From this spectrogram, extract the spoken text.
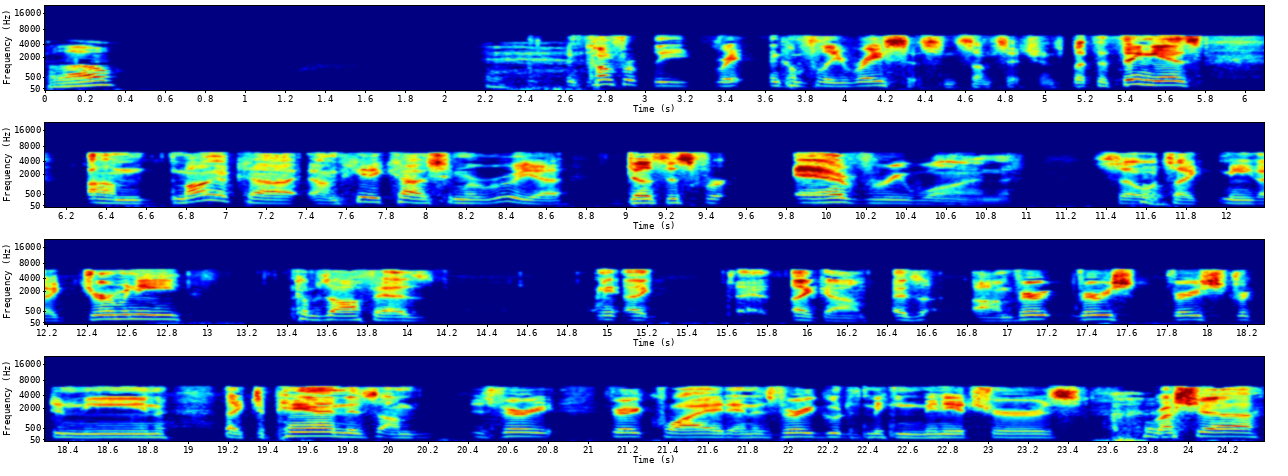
Hello? and comfortably ra- and comfortably racist in some situations. But the thing is, um, the mangaka um, Hidekazu Maruya does this for everyone. So Hmm. it's like I mean, like Germany comes off as I mean, like like um as um very very very strict and mean. Like Japan is um is very very quiet and is very good with making miniatures. Russia.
